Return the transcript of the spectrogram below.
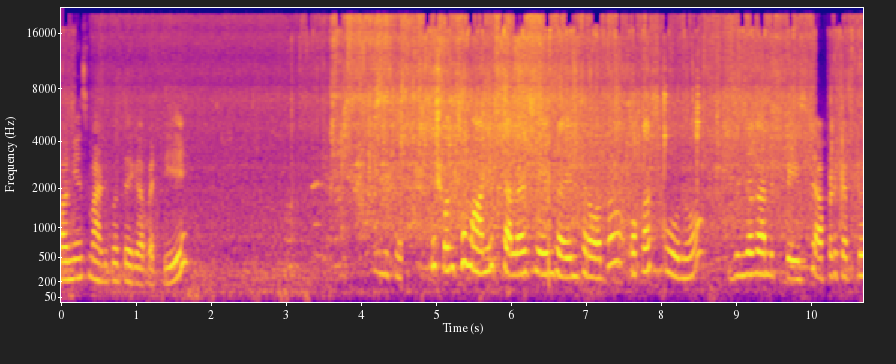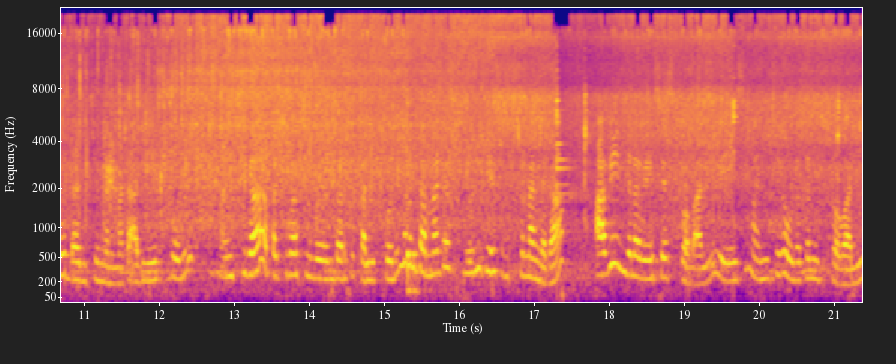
ఆనియన్స్ మాడిపోతాయి కాబట్టి. కొంచెం ఆనియన్స్ కలర్ చేంజ్ అయిన తర్వాత ఒక స్పూను జింజర్ గార్లిక్ పేస్ట్ అప్పటికప్పుడు దంచిందనమాట అది వేసుకొని మంచిగా పచ్చివాసన పోయేంత వరకు కలుపుకొని మనం టమాటా ప్యూరీ చేసి ఉంచుకున్నాం కదా అవి ఇందులో వేసేసుకోవాలి. వేసి మంచిగా ఉడకనిచ్చుకోవాలి.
